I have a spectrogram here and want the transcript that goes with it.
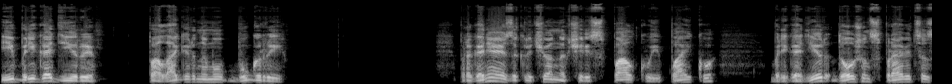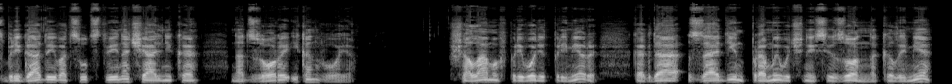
и бригадиры, по-лагерному бугры. Прогоняя заключенных через палку и пайку, бригадир должен справиться с бригадой в отсутствии начальника, надзора и конвоя. Шаламов приводит примеры, когда за один промывочный сезон на Колыме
